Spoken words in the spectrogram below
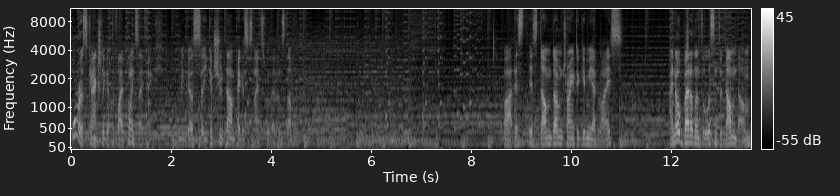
Horace can actually get the five points, I think. Because uh, you can shoot down Pegasus Knights with it and stuff. Uh, is, is Dum Dum trying to give me advice? I know better than to listen to Dum Dum.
